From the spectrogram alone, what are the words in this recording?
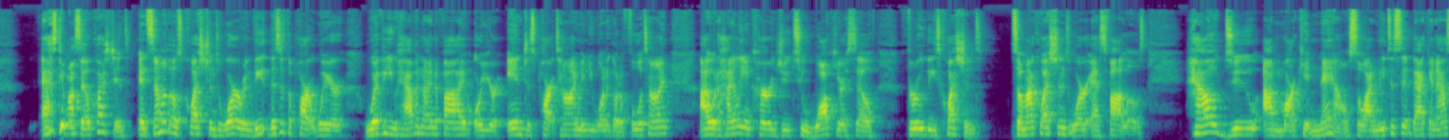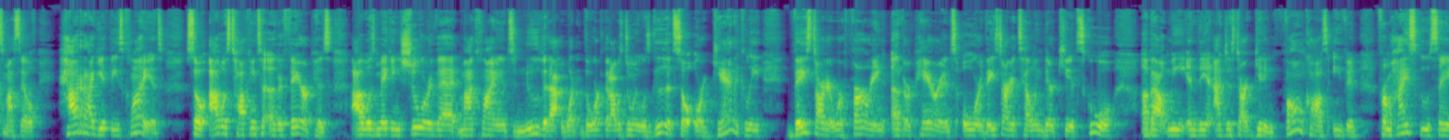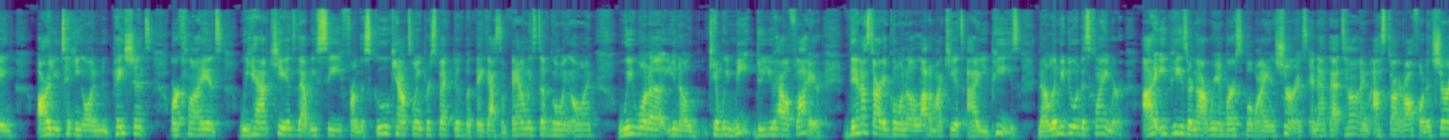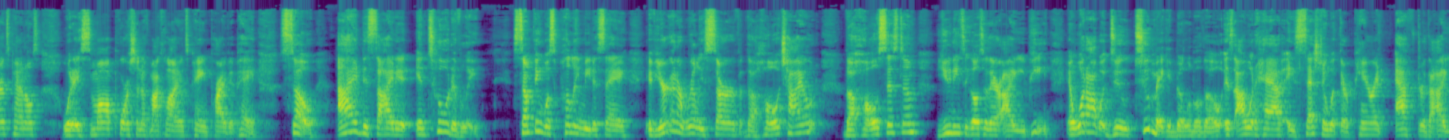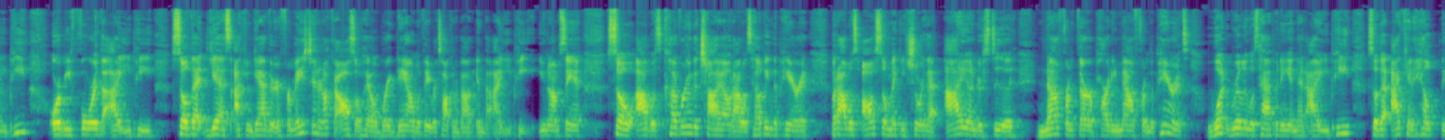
asking myself questions. And some of those questions were, and the, this is the part where whether you have a nine to five or you're in just part time and you want to go to full time, I would highly encourage you to walk yourself through these questions. So my questions were as follows. How do I market now? So I need to sit back and ask myself, how did I get these clients? So I was talking to other therapists. I was making sure that my clients knew that I, what the work that I was doing was good. So organically, they started referring other parents or they started telling their kids school about me. And then I just start getting phone calls even from high school saying, are you taking on new patients or clients? We have kids that we see from the school counseling perspective, but they got some family stuff going on. We want to, you know, can we meet? Do you have a flyer? Then I started going to a lot of my kids' IEPs. Now, let me do a disclaimer. IEPs are not reimbursable by insurance. And at that time, I started off on insurance panels with a small portion of my clients paying private pay. So I decided intuitively something was pulling me to say, if you're going to really serve the whole child, the whole system, you need to go to their IEP. And what I would do to make it billable though, is I would have a session with their parent after the IEP or before the IEP so that yes, I can gather information and I can also help break down what they were talking about in the IEP. You know what I'm saying? So I was covering the child, I was helping the parent, but I was also making sure that I understood not from third party mouth from the parents, what really was happening in that IEP so that I can help the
